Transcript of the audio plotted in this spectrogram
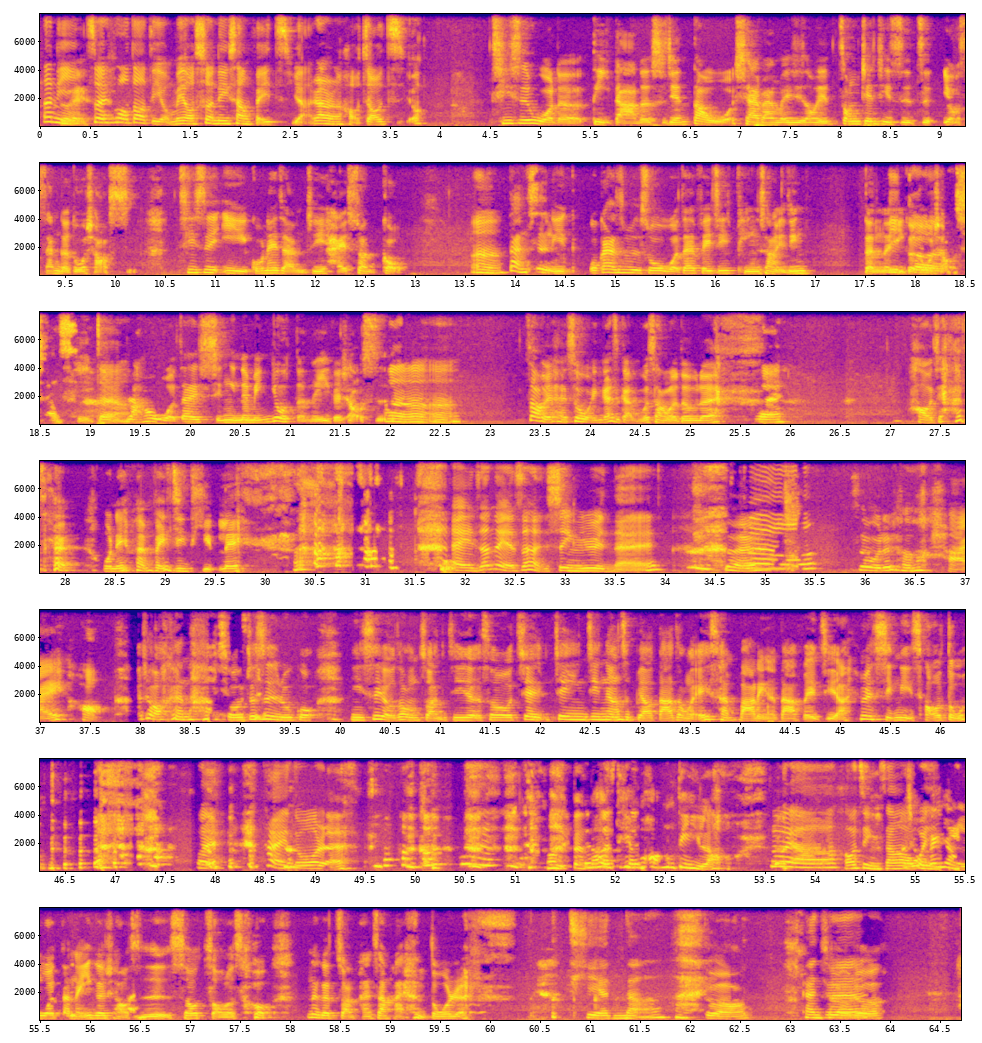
那你最后到底有没有顺利上飞机啊？让人好着急哦。其实我的抵达的时间到我下一班飞机中间，中间其实只有三个多小时。其实以国内转机还算够，嗯，但是你我刚才是不是说我在飞机坪上已经等了一个多小时，小时，对啊。然后我在行李那边又等了一个小时？嗯嗯嗯，照理来说，我应该是赶不上了，对不对？对。好家在我那班飞机挺累，哎、真的也是很幸运哎、对对啊，所以我就想说还好，而且我要跟他说，就是如果你是有这种转机的时候，建建议尽量是不要搭这种 A 三八零的大飞机啊，因为行李超多的。对，太多人。等到天荒地老。对啊，好紧张啊！我跟你讲，我等了一个小时时候走的时候，那个转盘上还很多人。天哪，哎，对啊，感所以我觉就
